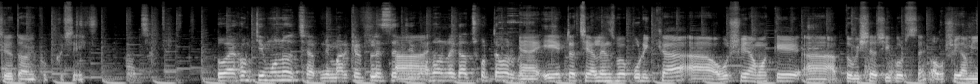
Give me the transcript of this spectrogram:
সেহেতু আমি খুব খুশি। আচ্ছা। তো এখন কি মনে হচ্ছে আপনি মার্কেট প্লেসে যে কোনো ধরনের কাজ করতে পারবেন? এই একটা চ্যালেঞ্জ বা পরীক্ষা অবশ্যই আমাকে আত্মবিশ্বাসী করছে। অবশ্যই আমি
